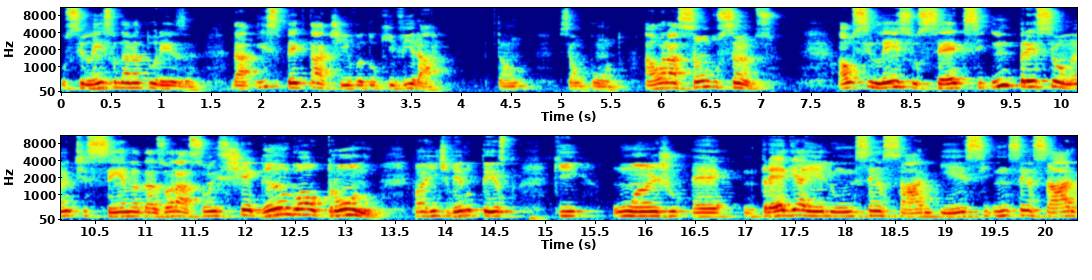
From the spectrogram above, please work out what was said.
o silêncio da natureza, da expectativa do que virá. Então, esse é um ponto. A oração dos santos. Ao silêncio segue-se impressionante cena das orações chegando ao trono. Então a gente vê no texto que um anjo é entregue a ele um incensário e esse incensário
